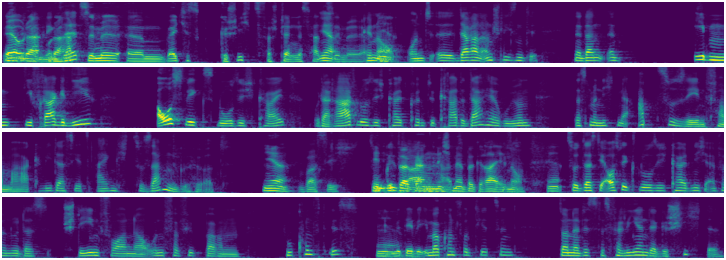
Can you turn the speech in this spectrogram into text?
äh, Ja, oder, oder hat Simmel, ähm, welches Geschichtsverständnis hat ja, Simmel? Ja. Genau. Und äh, daran anschließend ist ja dann äh, eben die Frage, die Auswegslosigkeit oder Ratlosigkeit könnte gerade daher rühren, dass man nicht mehr abzusehen vermag, wie das jetzt eigentlich zusammengehört. Ja. Was ich den Übergang hat. nicht mehr begreift. Genau. Ja. So dass die Auswegslosigkeit nicht einfach nur das Stehen vor einer unverfügbaren Zukunft ist, ja. mit der wir immer konfrontiert sind, sondern das ist das Verlieren der Geschichte.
